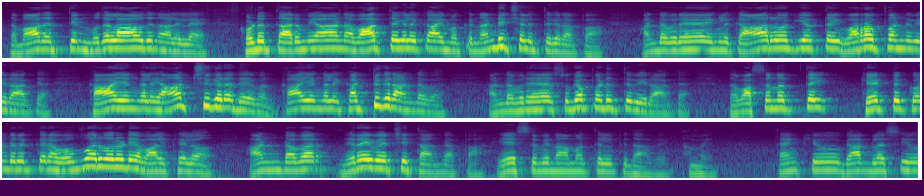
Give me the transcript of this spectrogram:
இந்த மாதத்தின் முதலாவது நாளில் கொடுத்த அருமையான வார்த்தைகளுக்காக உமக்கு நன்றி செலுத்துகிறப்பா. ஆண்டவரே எங்களுக்கு ஆரோக்கியத்தை வர பண்ணுவீராக காயங்களை ஆற்றுகிற தேவன் காயங்களை கட்டுகிற ஆண்டவர் ஆண்டவரே சுகப்படுத்துவீராக. இந்த வசனத்தை கேட்டுக்கொண்டிருக்கிற ஒவ்வொருவருடைய வாழ்க்கையிலும் ஆண்டவர் நிறைவேற்றி தாங்கப்பா. இயேசுவி நாமத்தில் பிதாவே. அம்மேன் thank you God bless you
